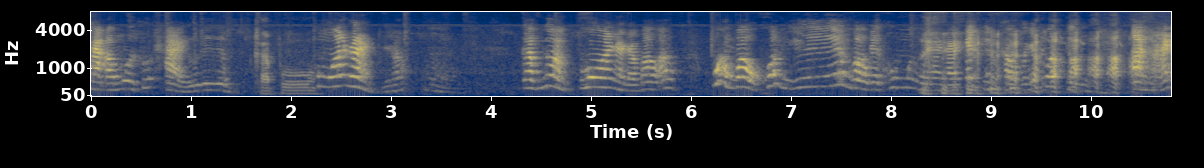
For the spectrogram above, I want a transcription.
ถ้าเอามือชุดถ่ายเรื่องครับปูหัวรันเนาะอืมกับน้องพ่อน่ะเราเบาเอาพ่อเบาคนยิ้มเบาได้คู่มือนะจะกินเขาวก็จะพอกินอาหาร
